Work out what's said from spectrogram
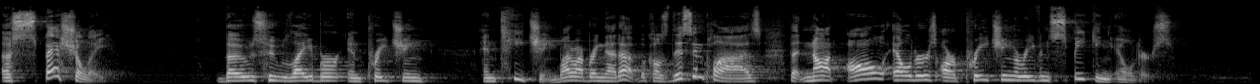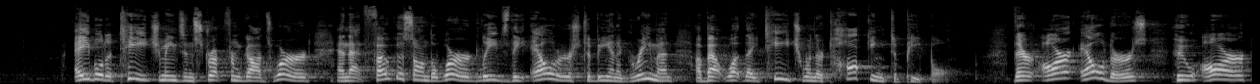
especially those who labor in preaching and teaching. Why do I bring that up? Because this implies that not all elders are preaching or even speaking elders. Able to teach means instruct from God's word, and that focus on the word leads the elders to be in agreement about what they teach when they're talking to people. There are elders who are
